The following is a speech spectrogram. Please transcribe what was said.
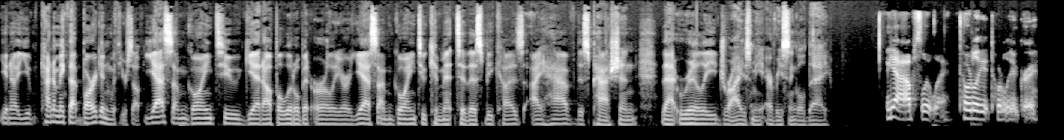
you know, you kind of make that bargain with yourself. Yes, I'm going to get up a little bit earlier. Yes, I'm going to commit to this because I have this passion that really drives me every single day. Yeah, absolutely. Totally, totally agree.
